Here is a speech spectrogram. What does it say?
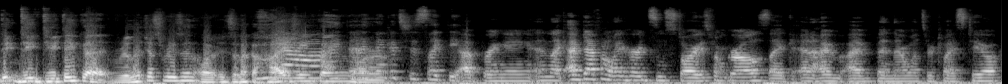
Do, do, do you think a religious reason or is it like a hygiene yeah, thing? I, th- I think it's just like the upbringing, and like I've definitely heard some stories from girls, like, and I've I've been there once or twice too,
